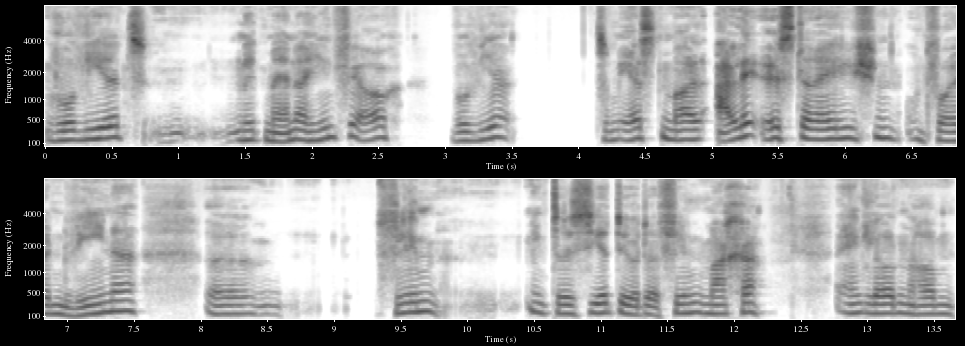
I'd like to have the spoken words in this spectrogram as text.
wo wir mit meiner Hilfe auch, wo wir zum ersten Mal alle österreichischen und vor allem Wiener äh, Filminteressierte oder Filmmacher eingeladen haben.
